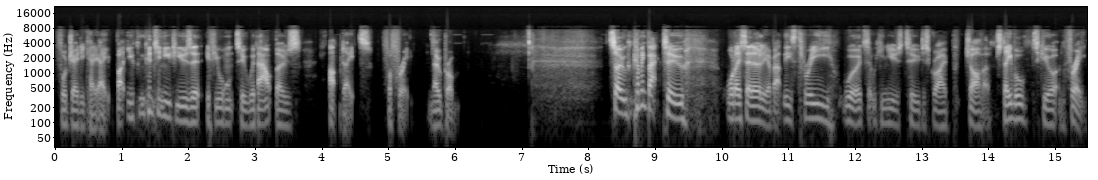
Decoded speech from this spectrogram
for JDK 8, but you can continue to use it if you want to without those updates for free, no problem. So coming back to what I said earlier about these three words that we can use to describe Java, stable, secure, and free.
